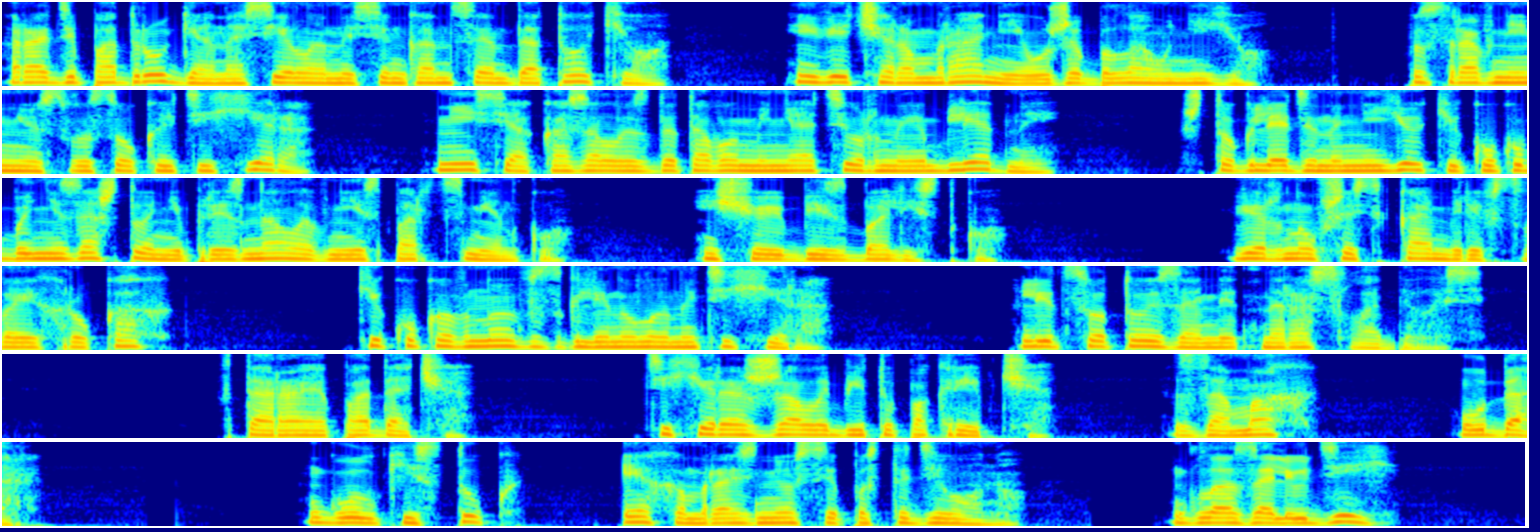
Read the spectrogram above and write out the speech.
Ради подруги она села на Синкансен до Токио и вечером ранее уже была у нее. По сравнению с высокой Тихира, Ниси оказалась до того миниатюрной и бледной, что, глядя на нее, Кикуку бы ни за что не признала в ней спортсменку, еще и бейсболистку. Вернувшись к камере в своих руках, Кикука вновь взглянула на Тихира. Лицо той заметно расслабилось. Вторая подача. Тихира сжала биту покрепче. Замах. Удар. Гулкий стук эхом разнесся по стадиону. Глаза людей,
